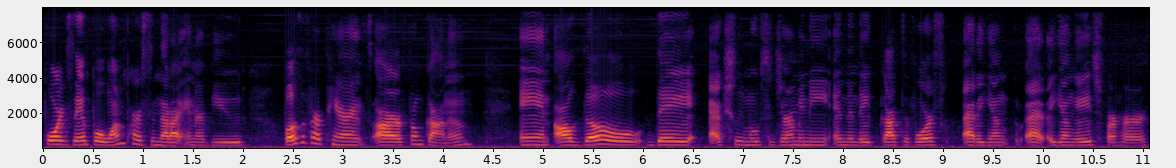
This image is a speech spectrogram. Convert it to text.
for example, one person that I interviewed, both of her parents are from Ghana and although they actually moved to Germany and then they got divorced at a young at a young age for her,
